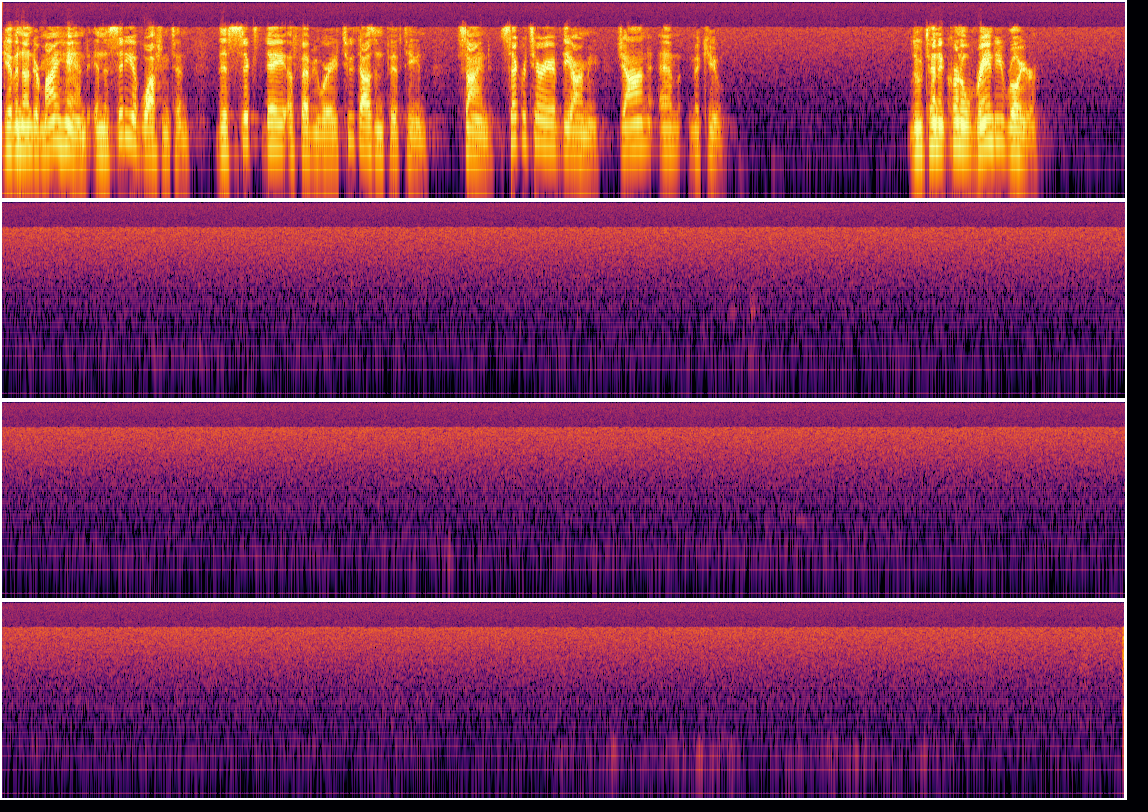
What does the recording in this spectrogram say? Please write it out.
given under my hand in the city of Washington this sixth day of February 2015, signed Secretary of the Army, John M. McHugh. Lieutenant Colonel Randy Royer.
